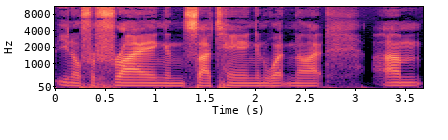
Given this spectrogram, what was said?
you know for frying and sautéing and whatnot. Um,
